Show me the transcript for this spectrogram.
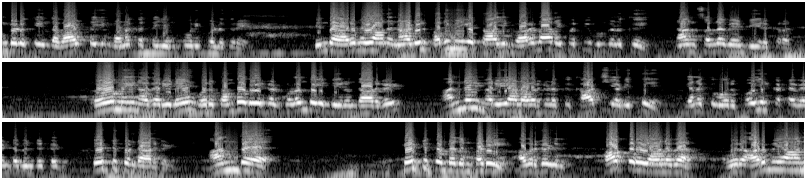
உங்களுக்கு இந்த வாழ்த்தையும் வணக்கத்தையும் கூறிக்கொள்கிறேன் இந்த அருமையான நாளில் பரிமைய தாயின் வரலாறை பற்றி உங்களுக்கு நான் சொல்ல வேண்டியிருக்கிறது. ரோமை நகரிலே ஒரு தம்பதியர்கள் குழந்தையின்றி இருந்தார்கள். அன்னை மரியாள் அவர்களுக்கு காட்சி அளித்து எனக்கு ஒரு கோயில் கட்ட வேண்டும் என்று கேட்டுக்கொண்டார்கள். அந்த கேட்டுக்கொண்டதன்படி அவர்கள் பாப்புரையானவர் ஒரு அருமையான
